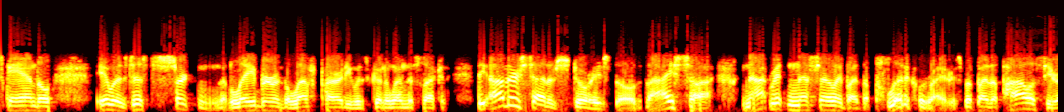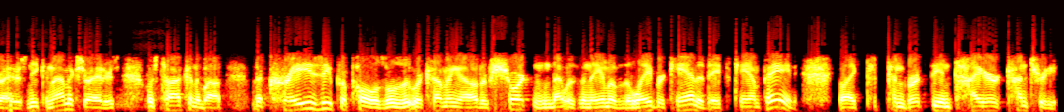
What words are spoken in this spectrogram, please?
scandal. It was just certain that Labor, the left party, was going to win this election. The other set of stories, though, that I saw, not written necessarily by the political writers, but by the policy writers and economics writers, was talking about the crazy proposals that were coming out of Shorten. That was the name of the Labor candidate's campaign, like convert the entire country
